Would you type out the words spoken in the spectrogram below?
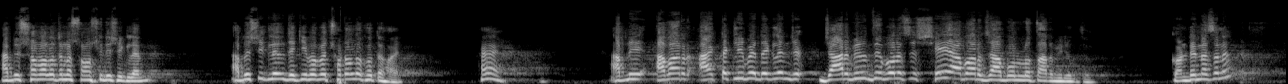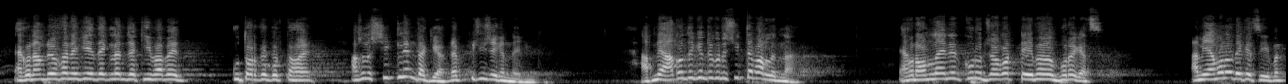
আপনি সমালোচনা সংস্কৃতি শিখলেন, আপনি শিখলেন যে কীভাবে ছোট লোক হতে হয়। হ্যাঁ? আপনি আবার আরেকটা ক্লিপে দেখলেন যে যার বিরুদ্ধে বলেছে, সে আবার যা বলল তার বিরুদ্ধে। কন্টেন্ট আছে না? এখন আপনি ওখানে গিয়ে দেখলেন যে কীভাবে কুতর্ক করতে হয়। আসলে শিখলেন শিখলেনটা কি? আপনি কিছুই শেখেন নাই কিন্তু। আপনি আদতে কিন্তু কোনো শিখতে পারলেন না। এখন অনলাইনের পুরো জগৎটা এভাবে ভরে গেছে। আমি এমনও দেখেছি মানে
